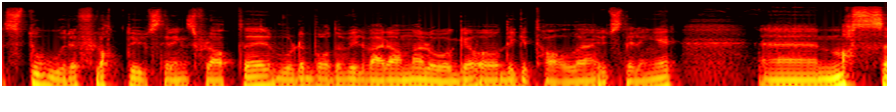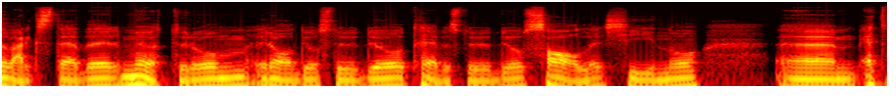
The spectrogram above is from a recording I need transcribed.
Store, flotte utstillingsflater hvor det både vil være analoge og digitale utstillinger. Eh, Masse verksteder, møterom, radiostudio, TV-studio, saler, kino. Eh, Et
